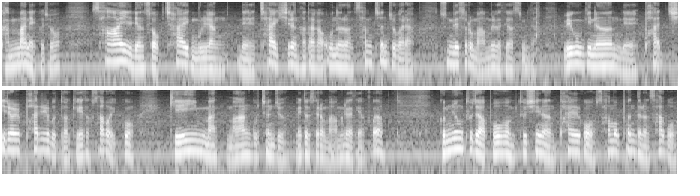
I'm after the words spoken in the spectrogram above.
간만에 그죠? 4일 연속 차익 물량, 네, 차익 실현하다가 오늘은 3,000주 가량 순매수로 마무리가 되었습니다. 외국인은 네, 7월 8일부터 계속 사고 있고 개인만 19,000주 매도세로 마무리가 되었고요. 금융투자 보험 투시는 팔고 사모펀드는 사고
